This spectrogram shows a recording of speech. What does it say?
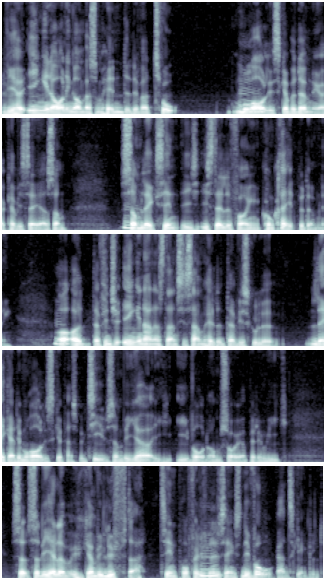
vi har ingen aning om vad som hände. Det var två moraliska mm. bedömningar kan vi säga som, som mm. läggs in i, istället för en konkret bedömning. Mm. Och, och det finns ju ingen annanstans i samhället där vi skulle lägga det moraliska perspektiv som vi gör i, i vård, omsorg och pedagogik. Så, så det gäller, hur kan vi lyfta till en professionaliseringsnivå mm. ganska enkelt.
